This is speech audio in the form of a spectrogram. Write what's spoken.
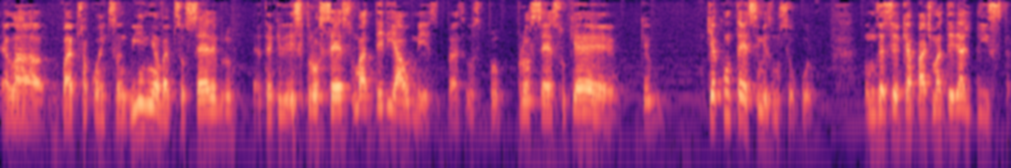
ela vai para sua corrente sanguínea, vai para seu cérebro, é, tem aquele, esse processo material mesmo, pra, o pro- processo que é que, que acontece mesmo no seu corpo. Vamos dizer assim, que é a parte materialista.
